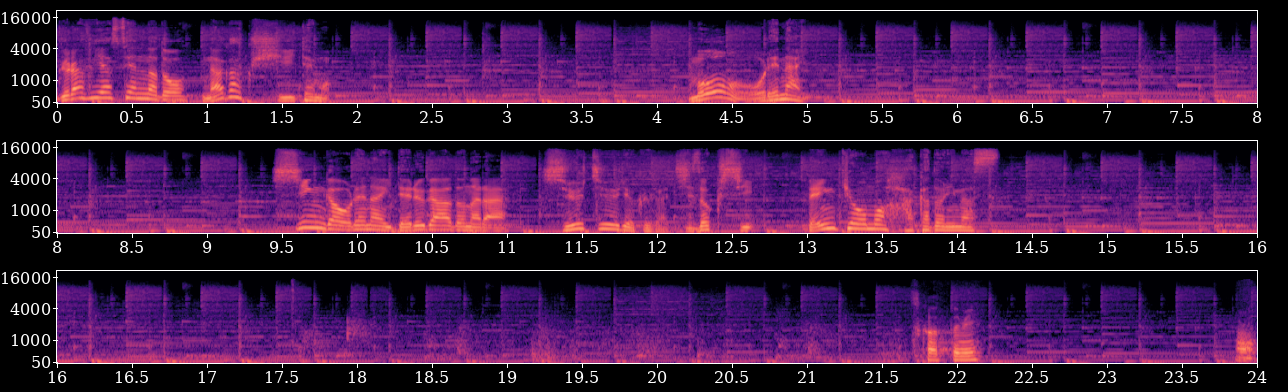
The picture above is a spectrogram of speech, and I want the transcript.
グラフや線など長く引いてももう折れない。芯が折れないデルガードなら集中力が持続し勉強もはかどります。使ってみ？あ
